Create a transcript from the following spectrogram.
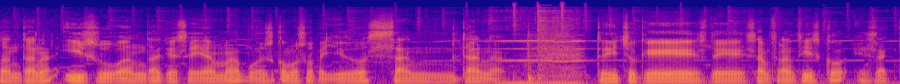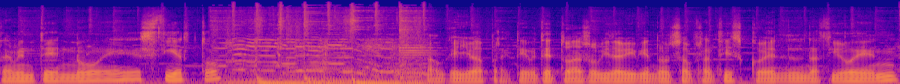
Santana y su banda que se llama, pues como su apellido, Santana. Te he dicho que es de San Francisco, exactamente no es cierto, aunque lleva prácticamente toda su vida viviendo en San Francisco. Él nació en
